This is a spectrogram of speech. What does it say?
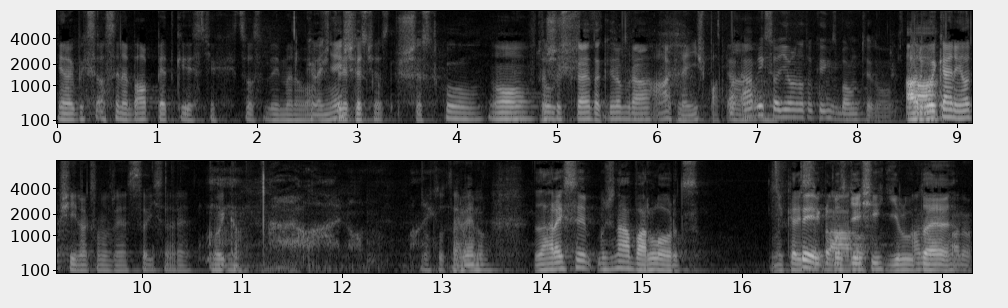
jinak bych se asi nebal pětky z těch, co jsi vyjmenoval. Klidně šest, šest. šestku. No, To šestka je taky dobrá. Tak není špatná. já bych sadil na to King's Bounty, no. Ale A- dvojka je nejlepší, jinak samozřejmě z celé série. Dvojka. No to tady, Nevím. no. Zahraj si možná Warlords. Některý z těch pozdějších dílů, Ano, to je ano.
